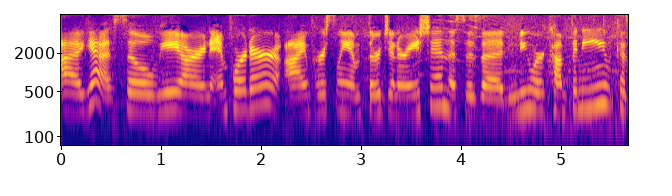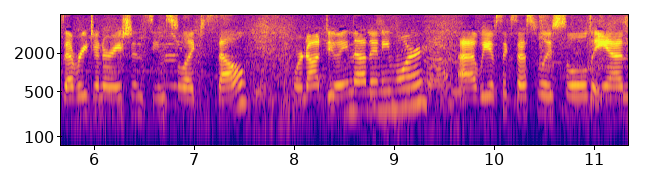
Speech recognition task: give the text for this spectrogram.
Uh, yeah, so we are an importer. I personally am third generation. This is a newer company because every generation seems to like to sell. We're not doing that anymore. Uh, we have successfully sold and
